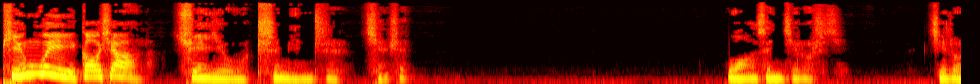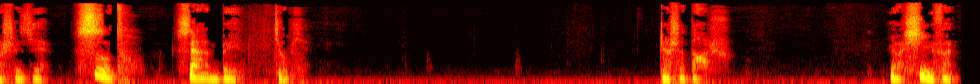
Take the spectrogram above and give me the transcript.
品位高下了，却有持名之前身。往生极乐世界，极乐世界四土三辈九品，这是大数，要细分，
